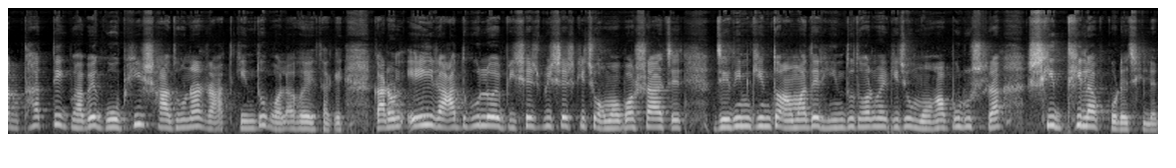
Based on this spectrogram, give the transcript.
আধ্যাত্মিকভাবে গভীর সাধনার রাত কিন্তু বলা হয়ে থাকে। কারণ এই রাতগুলোয় বিশেষ বিশেষ কিছু অমাবস্যা আছে, যেদিন কিন্তু আমাদের হিন্দু ধর্মের কিছু মহাপুরুষরা সিদ্ধি লাভ করেছিলেন।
